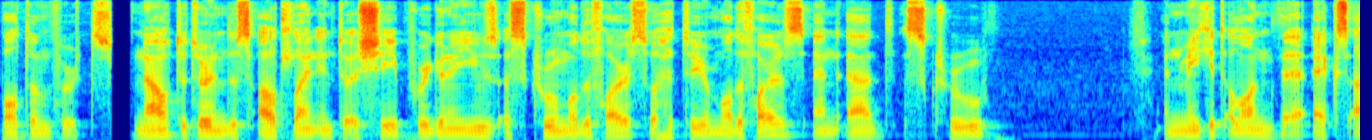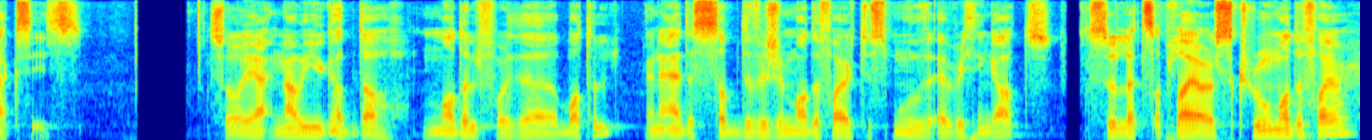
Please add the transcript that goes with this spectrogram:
bottom verts. Now to turn this outline into a shape, we're going to use a screw modifier. So head to your modifiers and add screw and make it along the x-axis. So yeah, now you got the model for the bottle. Gonna add a subdivision modifier to smooth everything out. So let's apply our screw modifier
